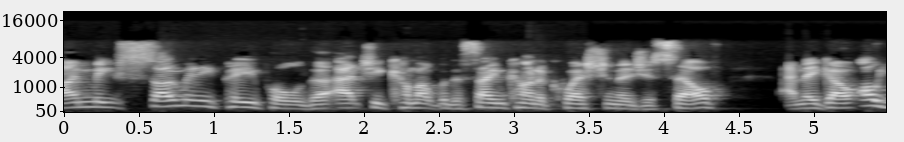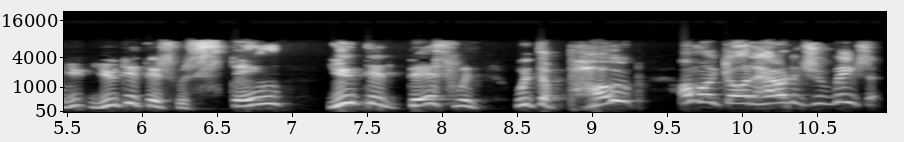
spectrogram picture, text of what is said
I meet so many people that actually come up with the same kind of question as yourself, and they go, "Oh, you, you did this with Sting? You did this with with the Pope? Oh my God, how did you reach it?"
